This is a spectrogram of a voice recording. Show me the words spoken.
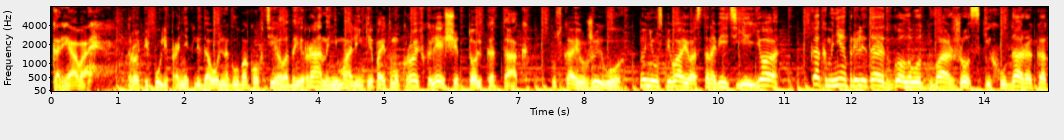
Коряво. Дробь и пули проникли довольно глубоко в тело, да и раны не маленькие, поэтому кровь хлещет только так. Пускаю живу, но не успеваю остановить ее, как мне прилетают в голову два жестких удара, как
